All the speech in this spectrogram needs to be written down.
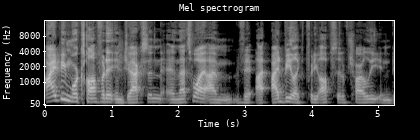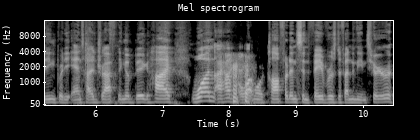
I'd be more confident in Jaxson, and that's why I'm. Vi- I, would be like pretty opposite of Charlie in being pretty anti-drafting a big high. One, I have a lot more confidence in favors defending the interior.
